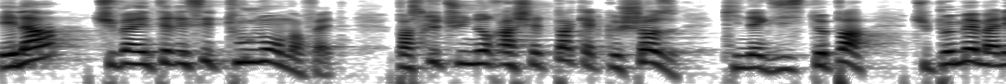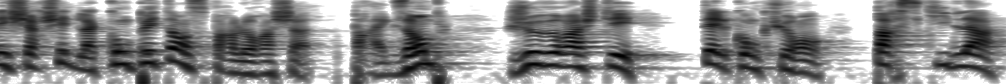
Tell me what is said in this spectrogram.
Et là, tu vas intéresser tout le monde en fait. Parce que tu ne rachètes pas quelque chose qui n'existe pas. Tu peux même aller chercher de la compétence par le rachat. Par exemple, je veux racheter tel concurrent parce qu'il a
